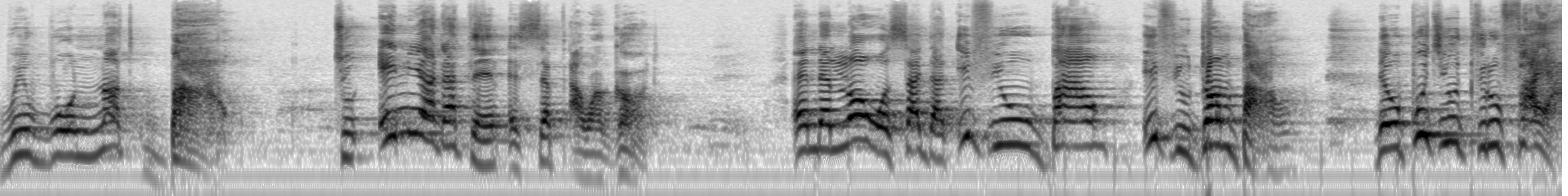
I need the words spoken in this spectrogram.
we will not bow to any other thing except our God. And the law was such that if you bow, if you don't bow, they will put you through fire.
